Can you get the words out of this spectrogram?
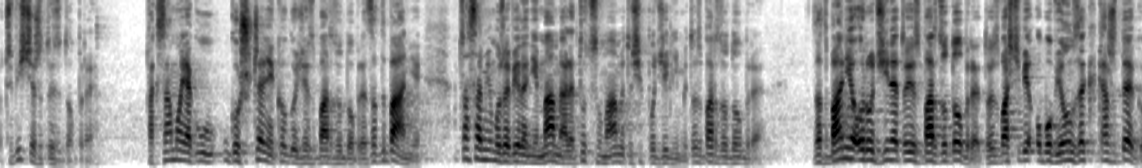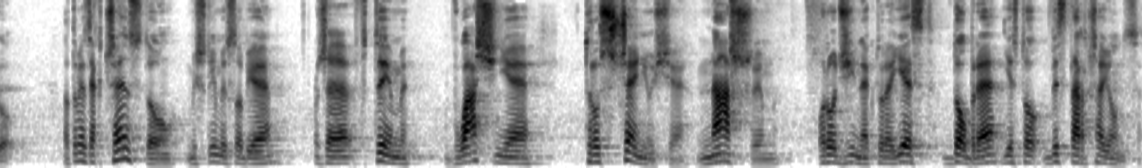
Oczywiście, że to jest dobre. Tak samo jak ugoszczenie kogoś jest bardzo dobre, zadbanie. Czasami może wiele nie mamy, ale to, co mamy, to się podzielimy. To jest bardzo dobre. Zadbanie o rodzinę to jest bardzo dobre. To jest właściwie obowiązek każdego. Natomiast jak często myślimy sobie, że w tym właśnie troszczeniu się naszym o rodzinę, które jest dobre, jest to wystarczające.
